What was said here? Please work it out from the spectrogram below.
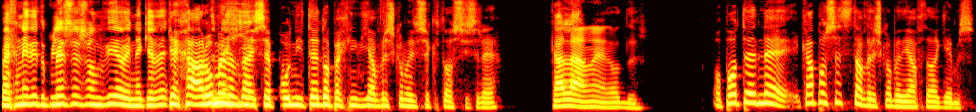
παιχνίδι του PlayStation 2 είναι και δεν... και χαρούμενος έχει- να είσαι που Nintendo παιχνίδια βρίσκω τις εκπτώσεις, ρε. Καλά, ναι, όντως. Οπότε ναι, κάπως έτσι τα βρίσκω, παιδιά, αυτά τα games.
